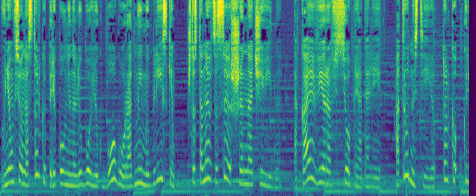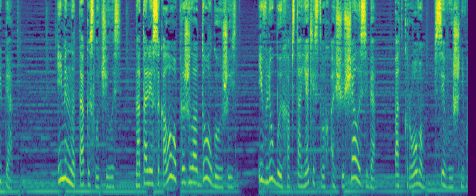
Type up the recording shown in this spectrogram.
В нем все настолько переполнено любовью к Богу, родным и близким, что становится совершенно очевидно. Такая вера все преодолеет, а трудности ее только укрепят. Именно так и случилось. Наталья Соколова прожила долгую жизнь и в любых обстоятельствах ощущала себя под кровом Всевышнего.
